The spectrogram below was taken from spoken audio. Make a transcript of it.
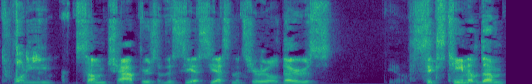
20 some chapters of the CSCS material, there's you know 16 of them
